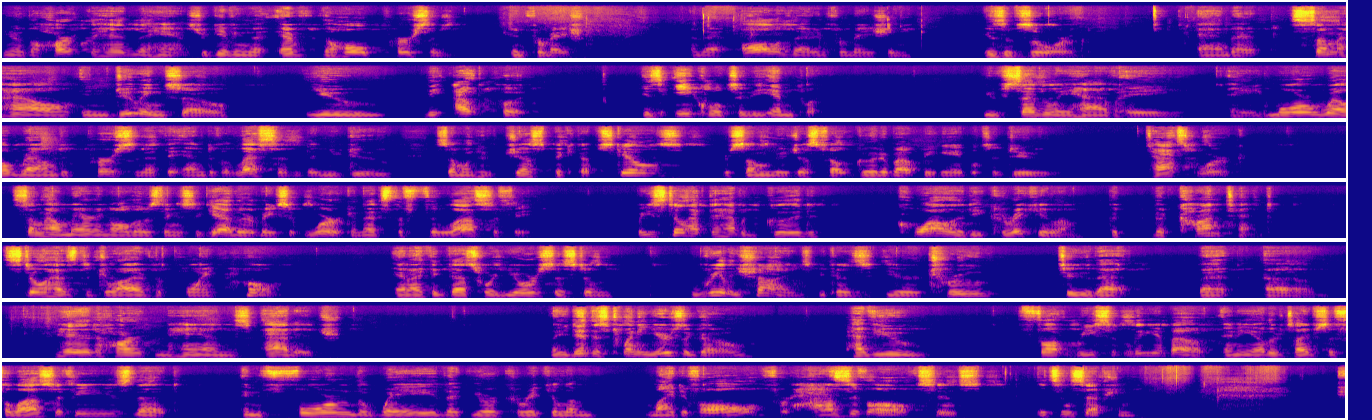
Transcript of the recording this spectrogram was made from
you know, the heart, the head, and the hands. You're giving the ev- the whole person information, and that all of that information is absorbed, and that somehow in doing so, you the output is equal to the input. You suddenly have a a more well-rounded person at the end of a lesson than you do someone who just picked up skills or someone who just felt good about being able to do task work. Somehow marrying all those things together makes it work, and that's the philosophy. But you still have to have a good quality curriculum. The, the content still has to drive the point home. And I think that's where your system really shines because you're true to that that uh, head, heart, and hands adage. Now you did this 20 years ago. Have you thought recently about any other types of philosophies that inform the way that your curriculum might evolve or has evolved since its inception?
